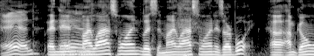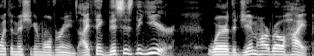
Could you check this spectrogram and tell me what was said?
And and then my last one. Listen, my last one is our boy. Uh, I'm going with the Michigan Wolverines. I think this is the year where the Jim Harbaugh hype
